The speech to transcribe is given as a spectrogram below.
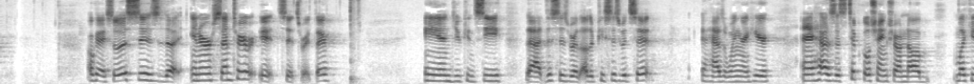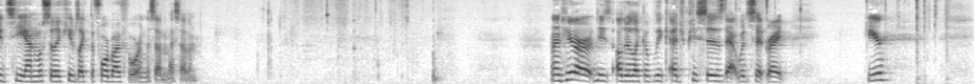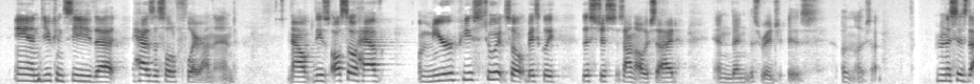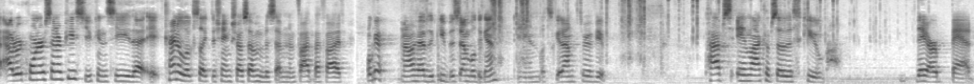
Okay, so this is the inner center. It sits right there. And you can see that this is where the other pieces would sit. It has a wing right here. And it has this typical ShengShou nub like you'd see on most of the cubes like the 4x4 and the 7x7. And here are these other like oblique edge pieces that would sit right here. And you can see that it has this little flare on the end. Now, these also have a mirror piece to it, so basically this just is on the other side, and then this ridge is on the other side. And this is the outer corner centerpiece. You can see that it kind of looks like the ShengShou 7x7 and 5x5. Okay, now I have the cube assembled again, and let's get on with the review. Pops and lockups of this cube, they are bad.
